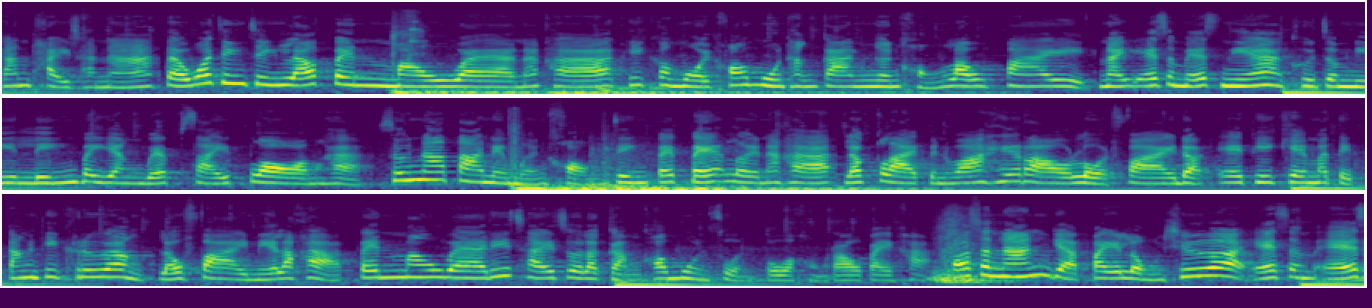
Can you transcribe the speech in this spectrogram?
ชันไทยชนะ แต่ว่าจริง ๆ แล้วเป็นมัลแวร์นะคะ ที่ขโมยข้อมูลทางการเงินของเราไปใน SMS เนี้ยคือจะมีลิงก์ไปยังเว็บไซต์ปลอมค่ะ ซึ่งหน้าตาเนี่ยเหมือนของจริงเป๊ะๆเลยนะคะ แล้วกลายเป็นว่าให้เราโหลดไฟล์ .apk มาติดตั้งที่เครื่อง แล้วไฟล์นี้ละค่ะ เป็นมัลแวร์ที่ใช้โจรกรรมข้อมูลส่วนตัวของเราไปค่ะ เพราะฉะนั้นอย่าไปหลงเชื่อ SMS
